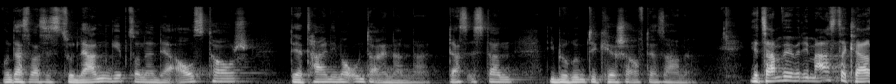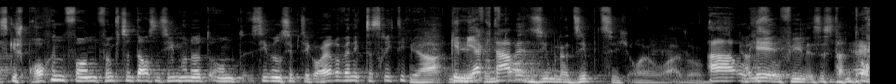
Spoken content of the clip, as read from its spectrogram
und das, was es zu lernen gibt, sondern der Austausch der Teilnehmer untereinander. Das ist dann die berühmte Kirsche auf der Sahne. Jetzt haben wir über die Masterclass gesprochen von 15.777 Euro, wenn ich das richtig ja, nee, gemerkt habe. 15.770 Euro, also ah, okay. ganz so viel ist es dann doch.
